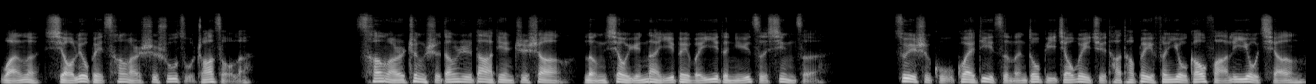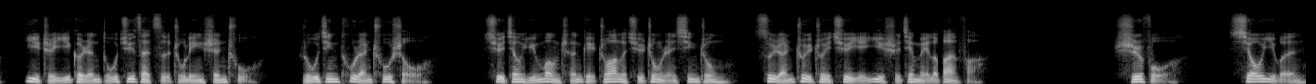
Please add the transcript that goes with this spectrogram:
完了，小六被苍耳师叔祖抓走了。苍耳正是当日大殿之上冷笑云那一辈唯一的女子性子，最是古怪，弟子们都比较畏惧她。她辈分又高，法力又强，一直一个人独居在紫竹林深处。如今突然出手。”却将云望尘给抓了去，众人心中虽然惴惴，却也一时间没了办法。师傅萧逸文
